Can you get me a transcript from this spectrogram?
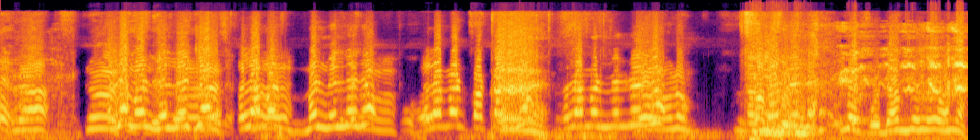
અલ્યા મને મિલ લેજો અલ્યા મને મને મિલ લેજો અલ્યા મને પકડજો અલ્યા મને મિલ લેજો એટલે ગોદામ ને લેવાના.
